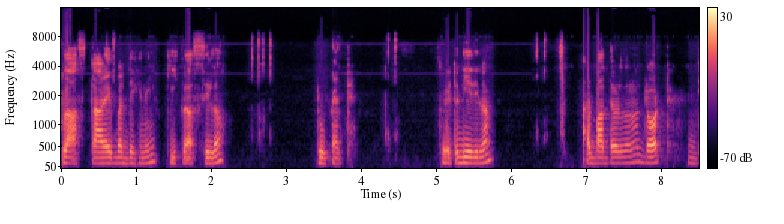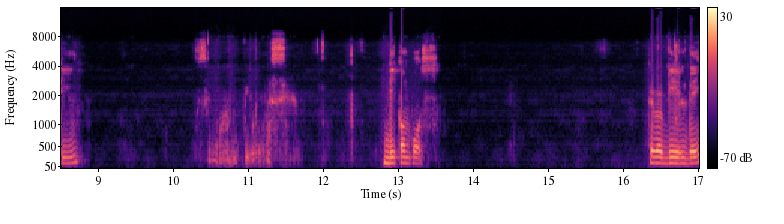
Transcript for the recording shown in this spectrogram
ক্লাসটা আরেকবার দেখে নিই, কি ক্লাস ছিল? টু প্যাড তো এটা দিয়ে দিলাম। আর বাদ দেওয়ার জন্য ডট ডি ডিকম্পোজ এবার বিল দেই।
